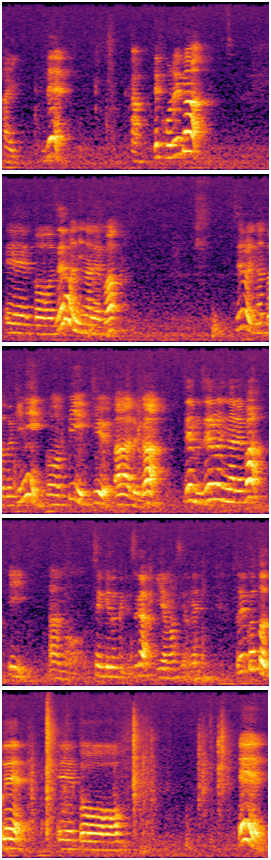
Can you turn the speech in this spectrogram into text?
はいであでこれがえーと、0になれば0になった時にこの PQR が全部0になればいいあの線形独立が言えますよね。ということで、えっ、ー、と A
